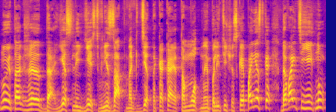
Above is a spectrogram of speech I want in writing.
Ну и также, да, если есть внезапно где-то какая-то модная политическая повестка, давайте ей, ну,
